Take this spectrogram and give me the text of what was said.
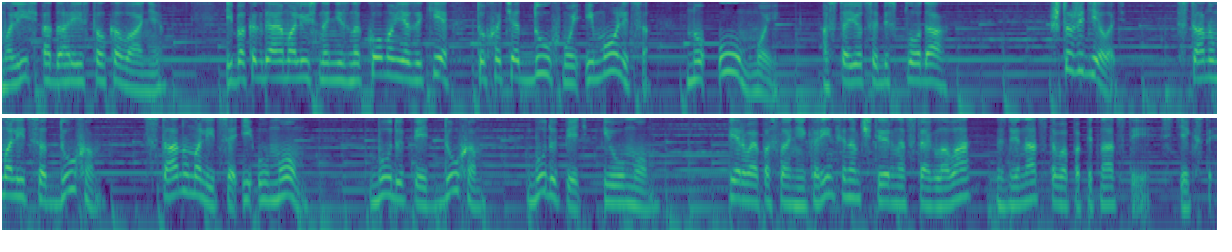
молись о даре истолкования. Ибо когда я молюсь на незнакомом языке, то хотя дух мой и молится, но ум мой остается без плода. Что же делать? Стану молиться духом, стану молиться и умом. Буду петь духом, буду петь и умом. Первое послание Коринфянам, 14 глава, с 12 по 15 с тексты.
